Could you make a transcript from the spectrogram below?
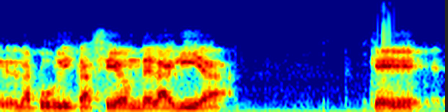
eh, la publicación de la guía que,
